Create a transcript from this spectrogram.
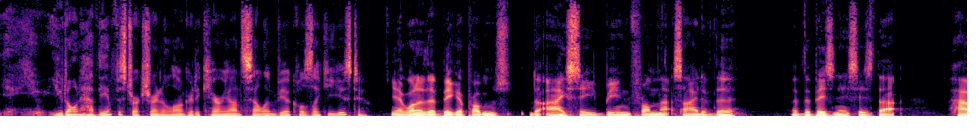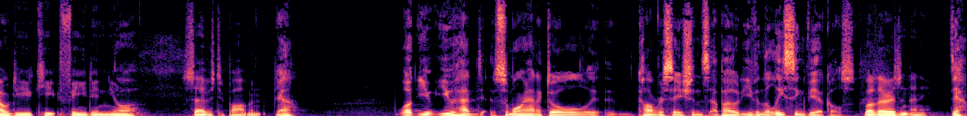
you, you don't have the infrastructure any longer to carry on selling vehicles like you used to. Yeah, one of the bigger problems that I see being from that side of the of the business is that how do you keep feeding your service department? Yeah. Well, you, you had some more anecdotal uh, conversations about even the leasing vehicles. Well, there isn't any. Yeah.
